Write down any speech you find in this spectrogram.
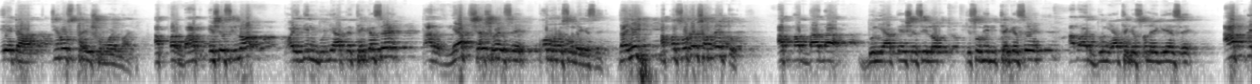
এটা চিরস্থায়ী সময় নয়। আপনার বাপ এসেছিল, কয়দিন দুনিয়াতে থেকেছে, তার ম্যাচ শেষ হয়েছে, কবরে চলে গেছে। যাই? আপনার চোখের সামনেই তো। আপনার দাদা দুনিয়াতে এসেছিল, কিছুদিন থেকেছে, আবার দুনিয়া থেকে চলে গিয়েছে। আপনি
